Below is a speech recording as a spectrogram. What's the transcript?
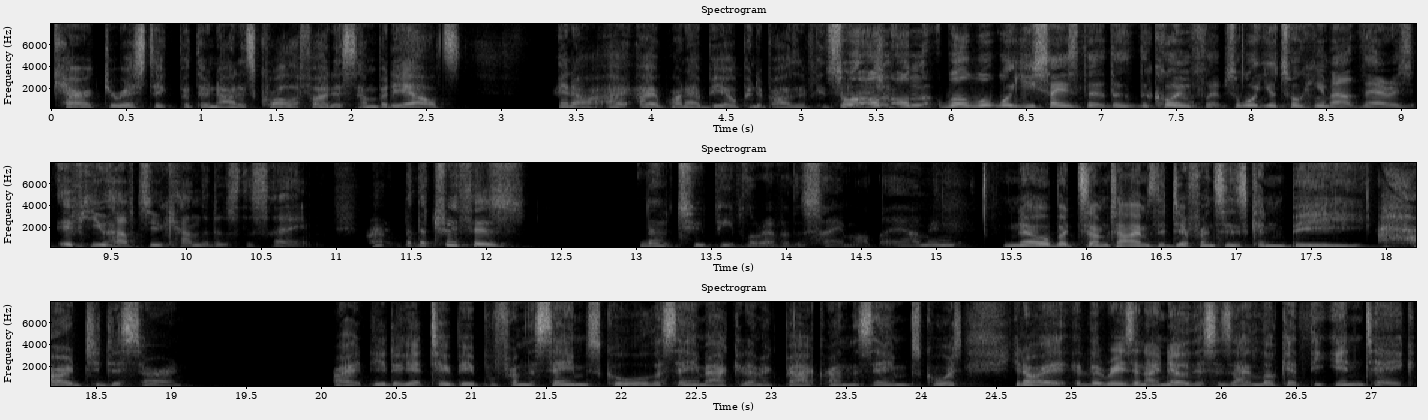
characteristic, but they're not as qualified as somebody else. You know, I, I want to be open to positive consideration. So, on, on well, what, what you say is the, the, the coin flip. So, what you're talking about there is if you have two candidates the same. Right. But the truth is, no two people are ever the same, are they? I mean, no, but sometimes the differences can be hard to discern right? You to get two people from the same school, the same academic background, the same scores. You know, eh, the reason I know this is I look at the intake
